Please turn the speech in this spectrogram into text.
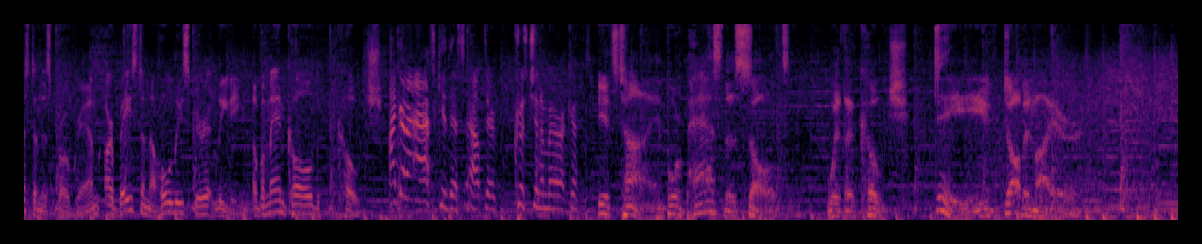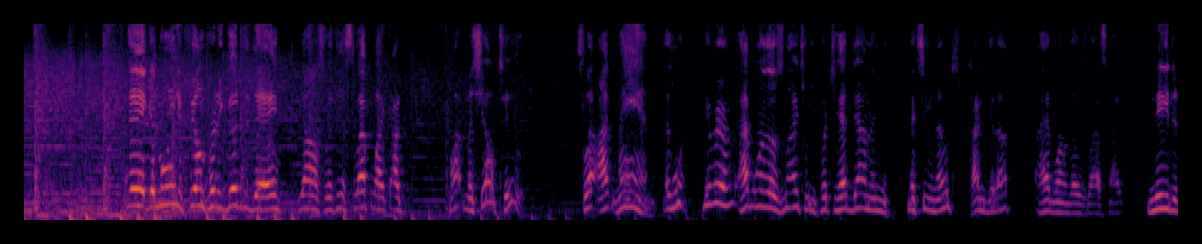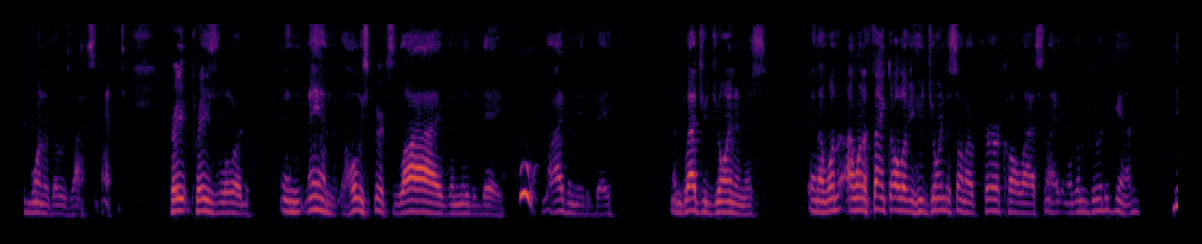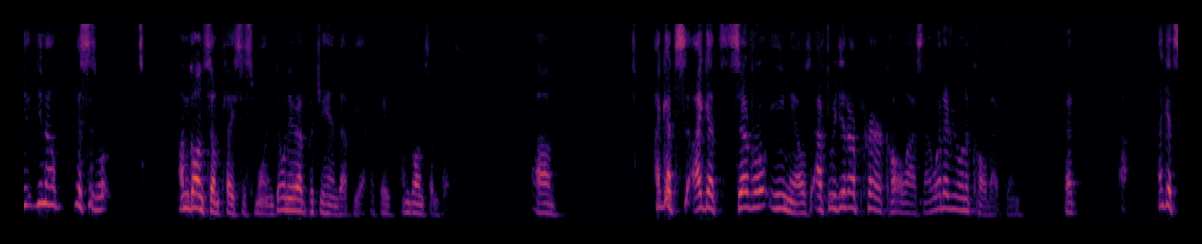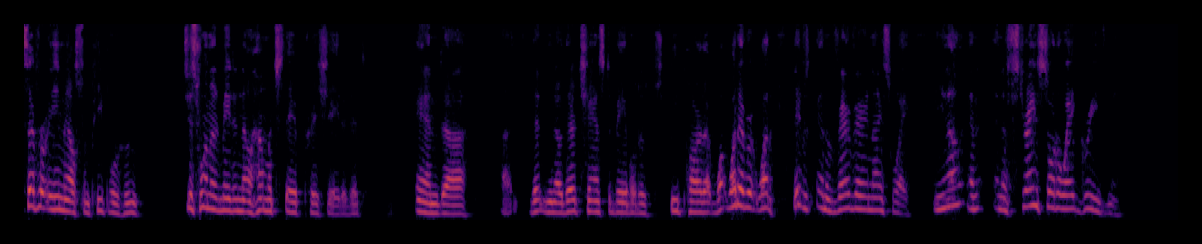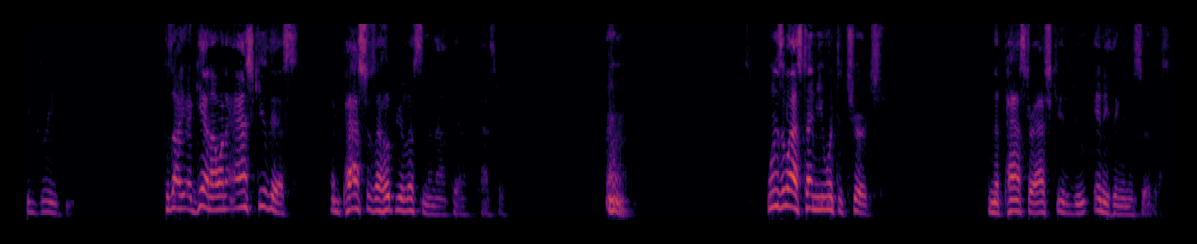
in this program are based on the Holy Spirit leading of a man called Coach. I gotta ask you this out there, Christian America. It's time for Pass the Salt with a coach, Dave Daubenmeyer. Hey, good morning. Feeling pretty good today. To be honest with you, slept like I, my, Michelle too. Slept, I, man. one- You ever have one of those nights where you put your head down and next thing you know, it's time to get up? I had one of those last night. Needed one of those last night. Pray, praise the Lord. And man, the Holy Spirit's live in me today. Whew, live in me today. I'm glad you're joining us. And I want I want to thank all of you who joined us on our prayer call last night. And we're going to do it again. You, you know, this is what I'm going someplace this morning. Don't even put your hand up yet. Okay, I'm going someplace. Um, I got I got several emails after we did our prayer call last night, whatever you want to call that thing. I got several emails from people who just wanted me to know how much they appreciated it, and uh, uh, that you know their chance to be able to be part of whatever what they was in a very very nice way, and you know, and in a strange sort of way, it grieved me. It grieved me because I again I want to ask you this, and pastors, I hope you're listening out there, pastors. when was the last time you went to church and the pastor asked you to do anything in the service?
